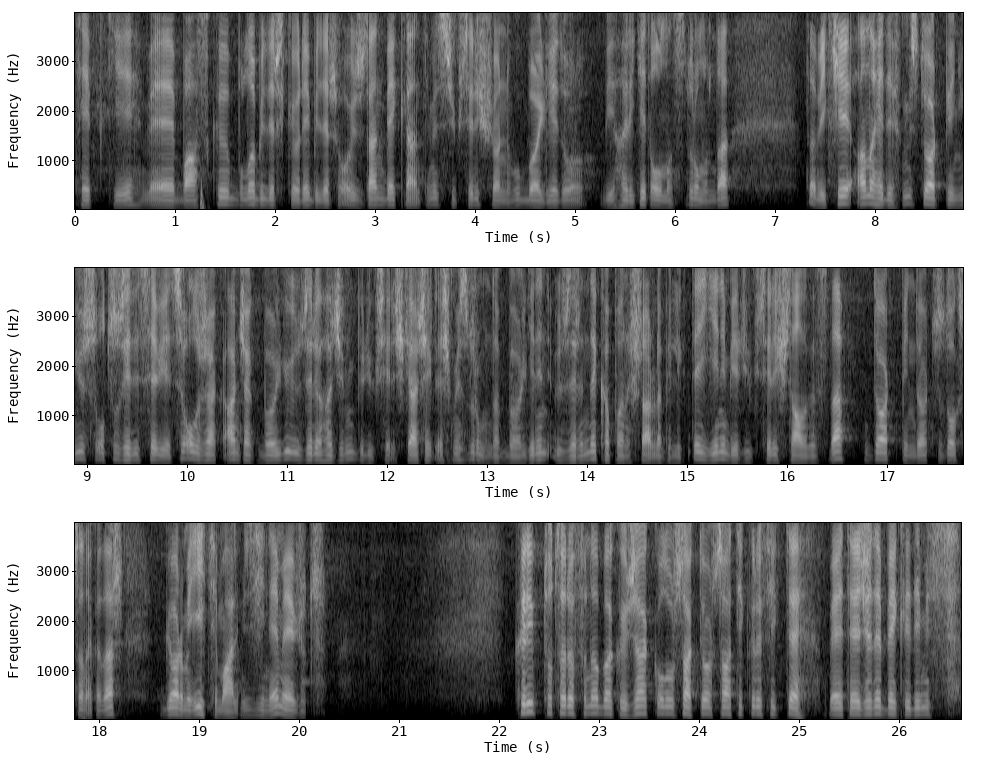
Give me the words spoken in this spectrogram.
tepki ve baskı bulabilir, görebilir. O yüzden beklentimiz yükseliş yönlü bu bölgeye doğru bir hareket olması durumunda Tabii ki ana hedefimiz 4137 seviyesi olacak. Ancak bölge üzeri hacimli bir yükseliş gerçekleşmesi durumunda bölgenin üzerinde kapanışlarla birlikte yeni bir yükseliş dalgası da 4490'a kadar görme ihtimalimiz yine mevcut. Kripto tarafına bakacak olursak 4 saatlik grafikte BTC'de beklediğimiz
